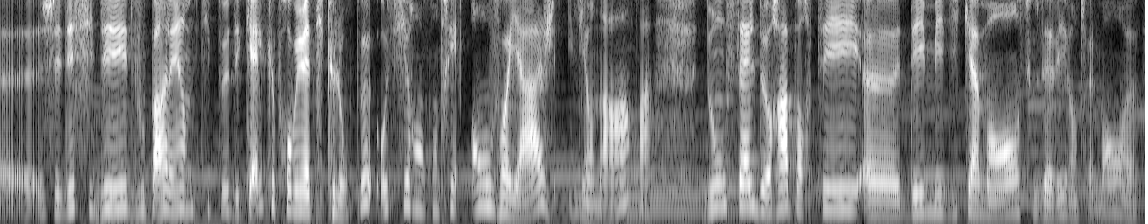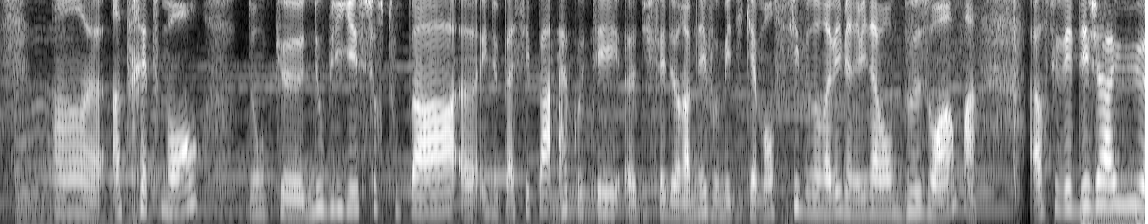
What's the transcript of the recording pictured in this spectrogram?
euh, j'ai décidé de vous parler un petit peu des quelques problématiques que l'on peut aussi rencontrer en voyage, il y en a, dont celle de rapporter des médicaments si vous avez éventuellement un traitement donc euh, n'oubliez surtout pas euh, et ne passez pas à côté euh, du fait de ramener vos médicaments si vous en avez bien évidemment besoin. alors si vous avez déjà eu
